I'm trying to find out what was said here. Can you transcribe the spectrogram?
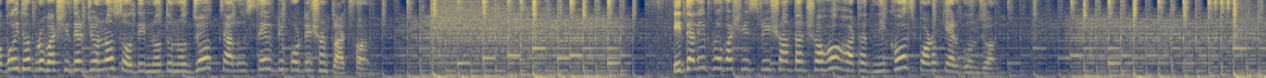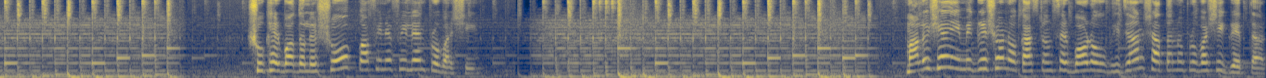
অবৈধ প্রবাসীদের জন্য সৌদির নতুন উদ্যোগ, চালু সেলফ ডিপোর্টেশন প্ল্যাটফর্ম। ইতালি প্রবাসী স্ত্রী সন্তান সহ হঠাৎ নিখোঁজ পরকীয়ার গুঞ্জন। সুখের বদলে শোক, কফিনে ফিরলেন প্রবাসী। মালয়েশিয়ায় ইমিগ্রেশন ও কাস্টমসের বড় অভিযান, সাতান্ন প্রবাসী গ্রেপ্তার।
